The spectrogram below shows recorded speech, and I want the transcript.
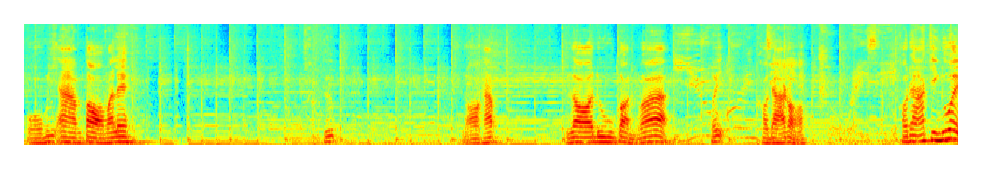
โอ้มีอาร์มต่อมาเลยปึ๊บ รอครับ รอดูก่อนว่า เฮ้ยเขาดาร์กเหรอเขาดาร์กจริงด้วย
